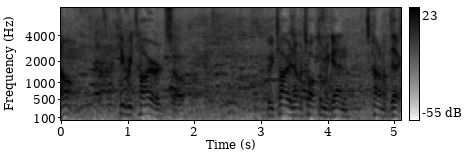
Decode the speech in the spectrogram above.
Know. He retired, so he retired. Never talked to him again. It's kind of a dick.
